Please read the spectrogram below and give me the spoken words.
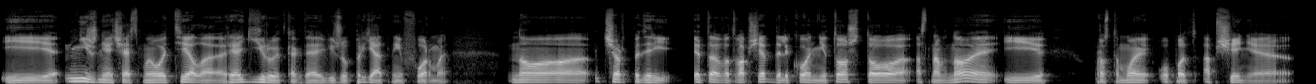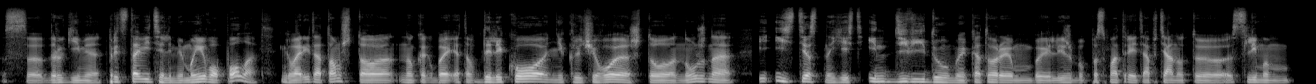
и нижняя часть моего тела реагирует, когда я вижу приятные формы. Но, черт подери, это вот вообще далеко не то, что основное, и Просто мой опыт общения с другими представителями моего пола говорит о том, что, ну, как бы это далеко не ключевое, что нужно. И, естественно, есть индивидуумы, которым бы лишь бы посмотреть обтянутую слимом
